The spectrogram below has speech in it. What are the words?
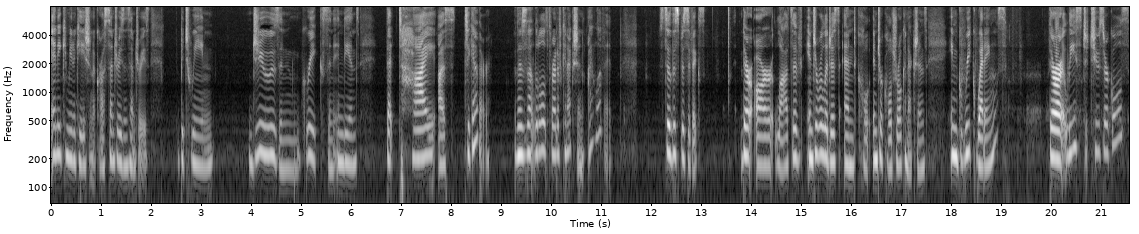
any communication across centuries and centuries between Jews and Greeks and Indians that tie us together. There's that little thread of connection. I love it. So, the specifics there are lots of interreligious and intercultural connections. In Greek weddings, there are at least two circles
